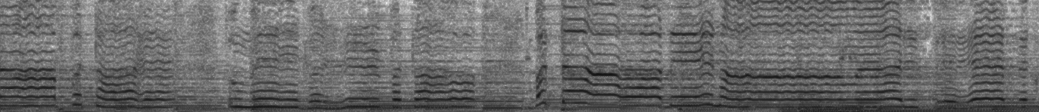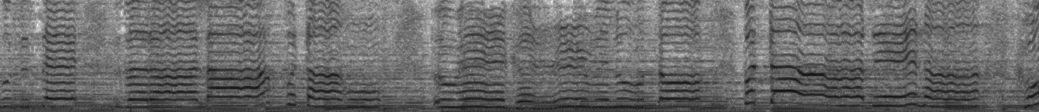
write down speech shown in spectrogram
না পতা হ্যাঁ তুমি बता देना मैं अरसे से खुद से जरा लापता हूँ। तुम्हें घर मिलूं तो बता देना खो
